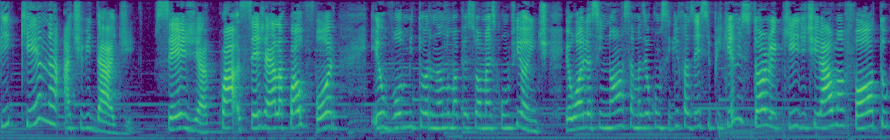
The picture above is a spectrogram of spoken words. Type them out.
pequena atividade, seja, qual, seja ela qual for, eu vou me tornando uma pessoa mais confiante. Eu olho assim, nossa, mas eu consegui fazer esse pequeno story aqui de tirar uma foto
